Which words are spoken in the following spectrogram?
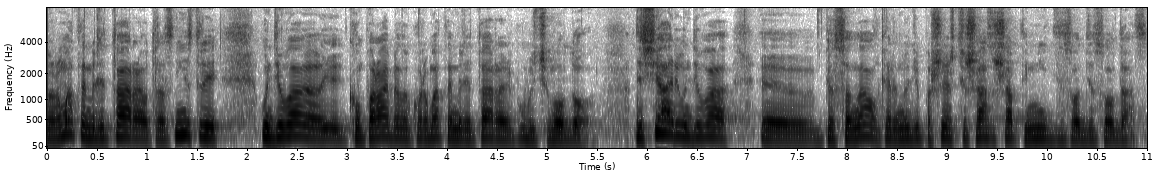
Armata militară a Transnistriei undeva comparabilă cu armata militară a Republicii Moldova. Deci are undeva personal care nu depășește 6-7 mii de soldați.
